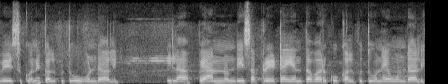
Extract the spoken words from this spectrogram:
వేసుకొని కలుపుతూ ఉండాలి. ఇలా ప్యాన్ నుండి సపరేట్ అయ్యేంత వరకు కలుపుతూనే ఉండాలి.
